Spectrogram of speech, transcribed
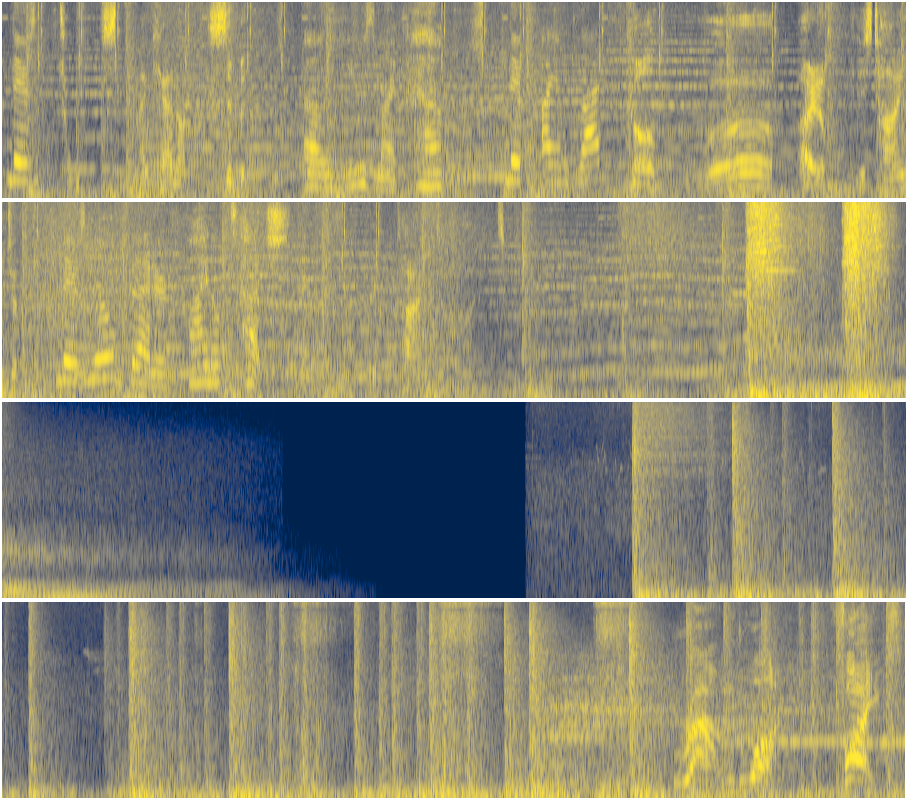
There's... To I cannot. Sympathy. I'll use my power. There... I am glad... Come. Whoa. I'll... It is time to... There's no better final touch than a... Time to one. Fight!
